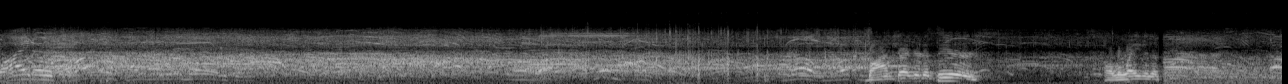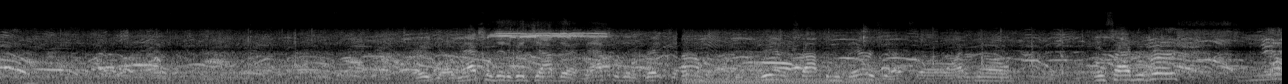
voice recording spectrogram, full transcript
Wide open. No, no, Bontrager to Pierce. All the way to the. There you go. Maxwell did a good job there. Maxwell did a great job. We haven't stopped the Bears yet, so I don't know. Inside reverse. No.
